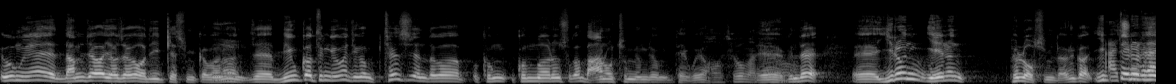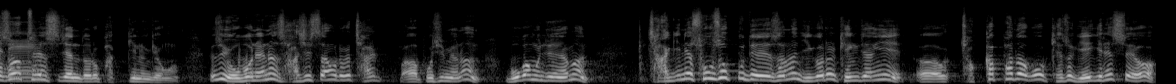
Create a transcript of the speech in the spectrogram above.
의무에 남자와 여자가 어디 있겠습니까만은 네. 이제 미국 같은 경우는 지금 트랜스젠더가 근- 근무하는 수가 15,000명 정도 되고요. 어, 제법 많네요. 예, 근데 에, 이런 예는 별로 없습니다. 그러니까 입대를 중간에. 해서 트랜스젠더로 바뀌는 경우. 그래서 요번에는 사실상으로 잘 아, 보시면은 뭐가 문제냐면 자기네 소속 부대에서는 이거를 굉장히 어, 적합하다고 계속 얘기를 했어요.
